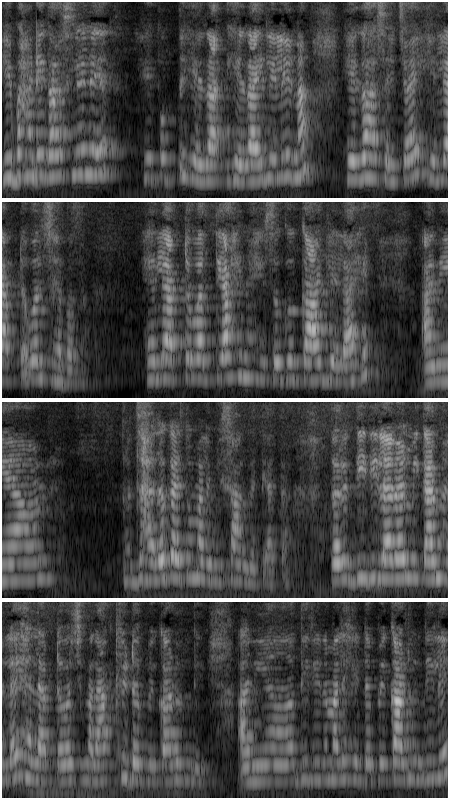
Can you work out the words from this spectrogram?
हे भांडे घासलेले आहेत हे फक्त हे रा- हे राहिलेले ना हे घासायचे आहे हे लॅपटॉपवरच आहे बघा. हे लॅपटॉपवरती आहे ना हे सगळं काढलेलं आहे. आणि झालं काय तुम्हाला मी सांगते आता. तर दीदीला ना मी काय म्हणलं ह्या लॅपटॉपचे मला अख्खे डबे काढून दे. आणि दिदीने मला हे डबे काढून दिले.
